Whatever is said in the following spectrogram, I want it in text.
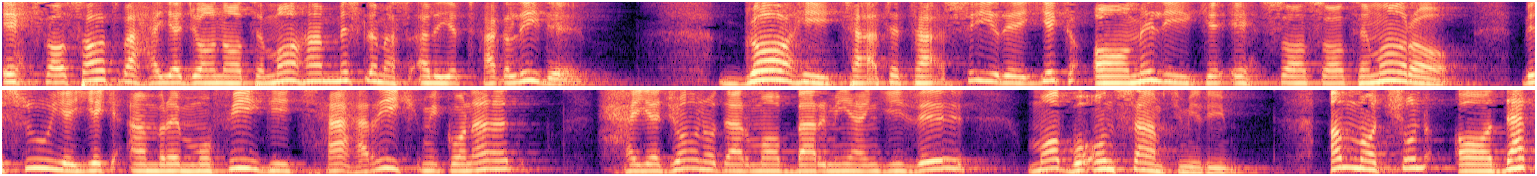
احساسات و هیجانات ما هم مثل مسئله تقلیده. گاهی تحت تأثیر یک عاملی که احساسات ما را به سوی یک امر مفیدی تحریک می کند هیجان رو در ما برمیانگیزه ما به اون سمت میریم. اما چون عادت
